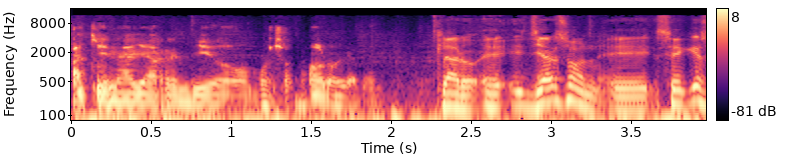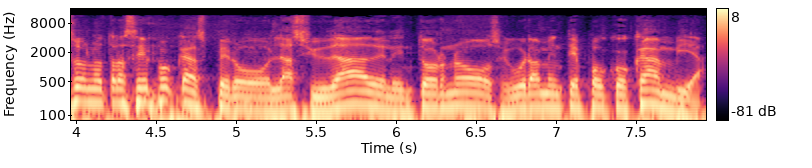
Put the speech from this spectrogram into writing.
a quien haya rendido mucho mejor, obviamente. Claro, eh, Gerson, eh, sé que son otras épocas, pero la ciudad, el entorno seguramente poco cambia.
